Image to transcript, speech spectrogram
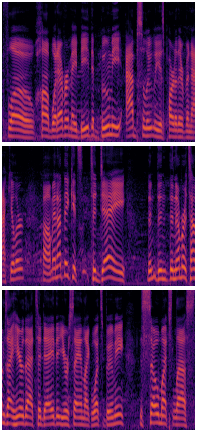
flow, hub, whatever it may be, that Boomi absolutely is part of their vernacular. Um, and I think it's today, the, the, the, number of times I hear that today that you were saying like, what's Boomi is so much less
